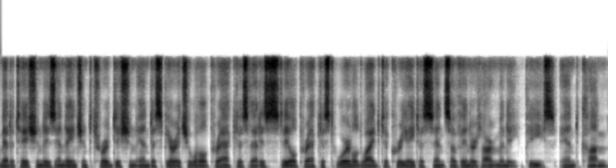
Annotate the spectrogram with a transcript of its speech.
Meditation is an ancient tradition and a spiritual practice that is still practiced worldwide to create a sense of inner harmony, peace, and calm.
